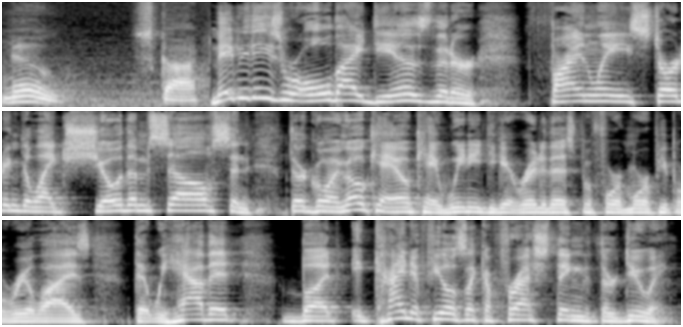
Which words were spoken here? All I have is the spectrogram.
no, Scott? Maybe these were old ideas that are finally starting to like show themselves and they're going, okay, okay, we need to get rid of this before more people realize that we have it. But it kind of feels like a fresh thing that they're doing.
